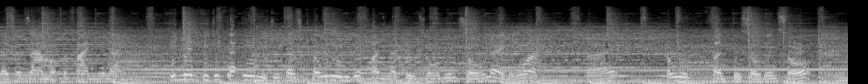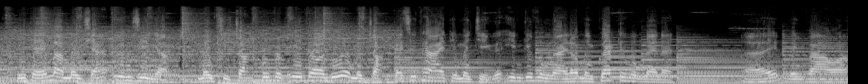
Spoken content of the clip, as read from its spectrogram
Nó sẽ ra một cái file như này. Tuy nhiên khi chúng ta in thì chúng ta sẽ không in cái phần là từ số đến số này, đúng không ạ? Đấy. Không in phần từ số đến số vì thế mà mình sẽ in gì nhỉ? Mình chỉ chọn khu vực in thôi ví dụ mình chọn cái sheet 2 thì mình chỉ có in cái vùng này thôi mình quét cái vùng này này. Đấy mình vào à,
